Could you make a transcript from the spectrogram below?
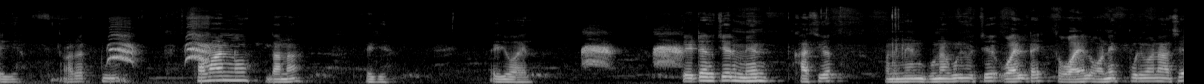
এই যে আর একটু সামান্য দানা, এই যে এই যে অয়েল তো এটা হচ্ছে এর মেন খাসিয়ত মানে মেন গুণাগুণই হচ্ছে অয়েলটাই তো অয়েল অনেক পরিমাণে আছে।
